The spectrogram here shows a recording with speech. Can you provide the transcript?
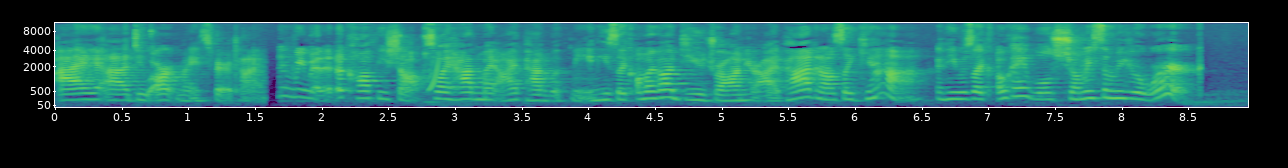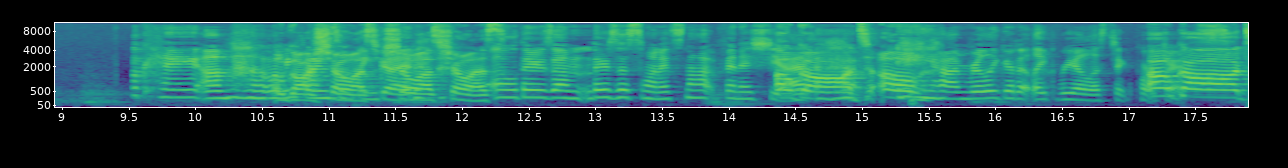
I uh, do art in my spare time. And we met at a coffee shop. So I had my iPad with me and he's like, Oh my God, do you draw on your iPad? And I was like, Yeah. And he was like, Okay, well, show me some of your work. Okay, um, let Oh me gosh, find show us, good. show us, show us. Oh, there's um, there's this one. It's not finished yet. Oh, God. Oh. yeah, I'm really good at like realistic portraits. Oh God.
